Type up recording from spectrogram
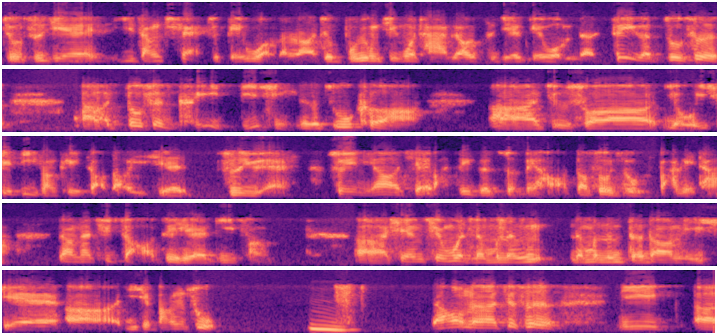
就直接一张 check 就给我们了，就不用经过他，然后直接给我们的。这个都是啊、都是可以提醒这个租客啊，啊、就是说有一些地方可以找到一些资源。所以你要先把这个准备好，到时候就发给他，让他去找这些地方，啊、呃，先先问能不能能不能得到那些啊、呃、一些帮助，嗯，然后呢，就是你呃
